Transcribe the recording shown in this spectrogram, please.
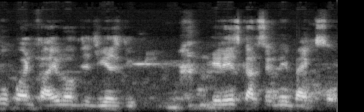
2.5 of the GSDP ਇਹ ਰੇਜ਼ ਕਰ ਸਕਦੇ ਬੈਂਕ ਤੋਂ।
